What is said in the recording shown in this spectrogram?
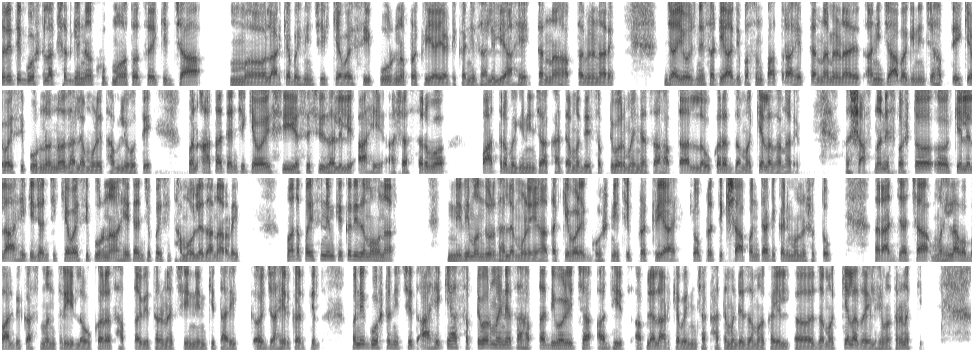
तर इथे एक गोष्ट लक्षात घेणं खूप महत्त्वाचं आहे की ज्या लाडक्या बहिणींची केवायसी पूर्ण प्रक्रिया या ठिकाणी झालेली आहे. त्यांना हा हप्ता मिळणार आहे ज्या योजनेसाठी आधीपासून पात्र आहेत त्यांना मिळणार आहेत. आणि ज्या भगिनींचे हप्ते केवायसी पूर्ण न झाल्यामुळे थांबले होते पण आता त्यांची केवायसी यशस्वी झालेली आहे अशा सर्व पात्र भगिनींच्या खात्यामध्ये सप्टेंबर महिन्याचा हप्ता लवकरच जमा केला जाणार आहे. शासनाने स्पष्ट केलेलं आहे की ज्यांची केवायसी पूर्ण आहे त्यांचे पैसे थांबवले जाणार नाहीत. मग आता पैसे नेमके कधी जमा होणार? निधी मंजूर झाल्यामुळे आता केवळ एक घोषणेची प्रक्रिया आहे. किंवा प्रतीक्षा आपण त्या ठिकाणी म्हणू शकतो. राज्याच्या महिला व बालविकास मंत्री लवकरच हप्ता वितरणाची नेमकी तारीख जाहीर करतील. पण एक गोष्ट निश्चित आहे की हा सप्टेंबर महिन्याचा हप्ता दिवाळीच्या आधीच आपल्या लाडक्या बहिणींच्या खात्यामध्ये जमा काही जमा केला जाईल हे मात्र नक्की.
